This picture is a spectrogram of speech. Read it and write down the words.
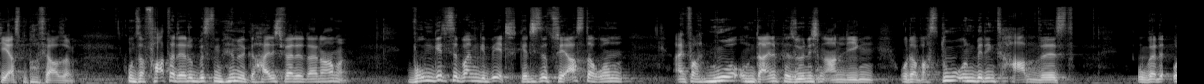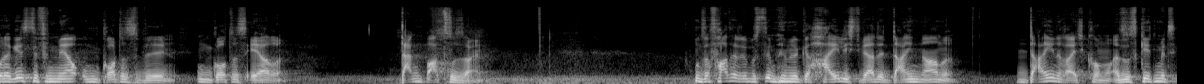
die ersten paar Verse. Unser Vater, der du bist im Himmel, geheiligt werde dein Name. Worum geht es dir beim Gebet? Geht es dir zuerst darum, einfach nur um deine persönlichen Anliegen oder was du unbedingt haben willst? Oder geht es dir vielmehr um Gottes Willen, um Gottes Ehre? Dankbar zu sein. Unser Vater, der du bist im Himmel, geheiligt werde dein Name dein Reich komme. Also es geht mit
